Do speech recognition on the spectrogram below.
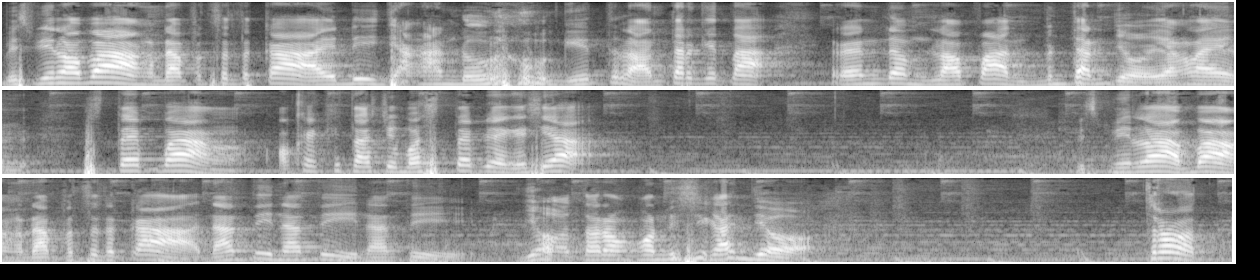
Bismillah bang, dapat sedekah. ID jangan dulu begitu lah. Ntar kita random 8. Bentar Jo, yang lain. Step bang. Oke kita coba step ya guys ya. Bismillah bang, dapat sedekah. Nanti, nanti, nanti. Jo, tolong kondisikan Jo. Trot.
